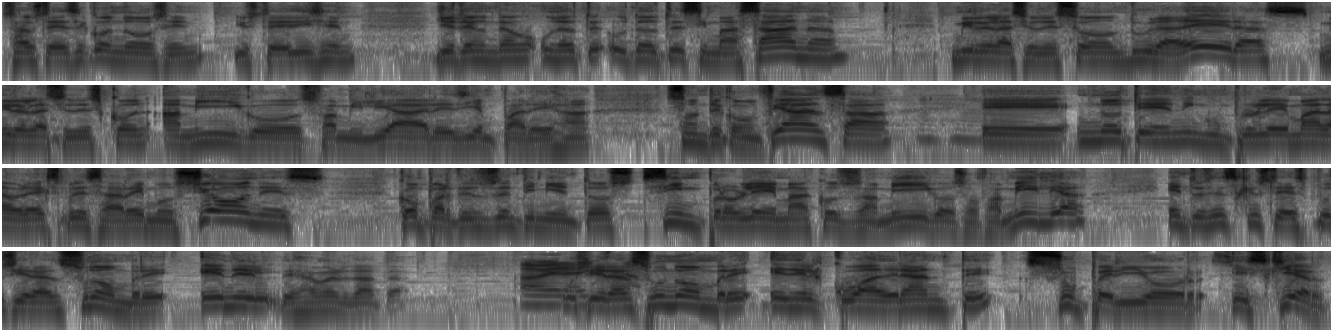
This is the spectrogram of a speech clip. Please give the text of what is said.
o sea, ustedes se conocen y ustedes dicen, yo tengo una, una auto- una autoestima sana, mis relaciones son duraderas, mis relaciones con amigos, familiares y en pareja son de confianza, eh, no tienen ningún problema a la hora de expresar emociones, comparten sus sentimientos sin problema con sus amigos o familia. Entonces que ustedes pusieran su nombre en el, déjame ver data, A ver, pusieran su nombre en el cuadrante superior izquierdo.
